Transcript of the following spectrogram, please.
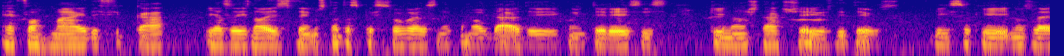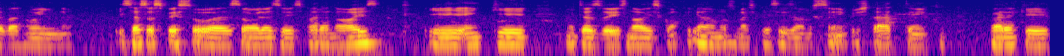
reformar, edificar. E às vezes nós vemos tantas pessoas né, com maldade, com interesses que não estão cheios de Deus. Isso que nos leva à ruína. E se essas pessoas olham às vezes para nós e em que muitas vezes nós confiamos, mas precisamos sempre estar atentos para que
